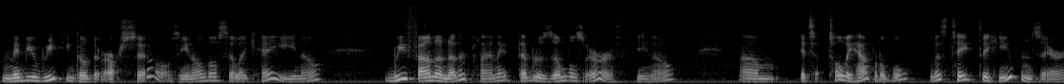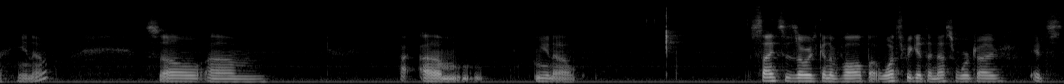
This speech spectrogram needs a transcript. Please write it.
maybe we can go there ourselves. You know, they'll say like, hey, you know, we found another planet that resembles Earth. You know, um, it's totally habitable. Let's take the humans there. You know, so um, um, you know, science is always going to evolve, but once we get the NASA warp drive, it's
